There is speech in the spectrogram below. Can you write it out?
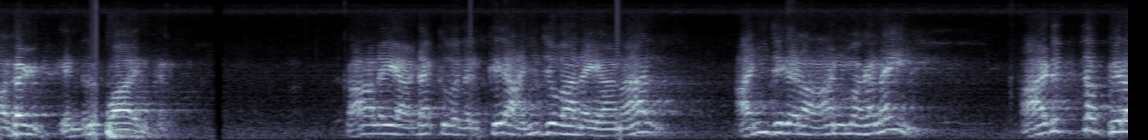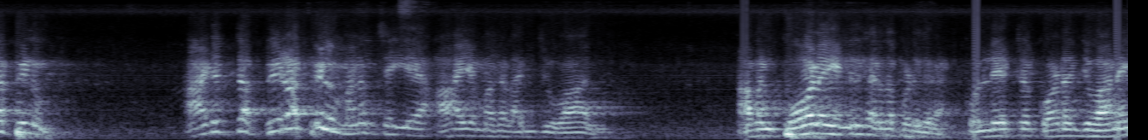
மகள் என்று பாருங்கள். காலை அடக்குவதற்கு அஞ்சுவானையானால் அஞ்சுகிற ஆண்மகனை அடுத்த பிறப்பினும் அடுத்த பிறப்பிலும் மனம் செய்ய ஆய மகள் அஞ்சுவான் அவன் கோடை என்று கருதப்படுகிறான். கொல்லேற்ற கோடஞ்சுவானை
